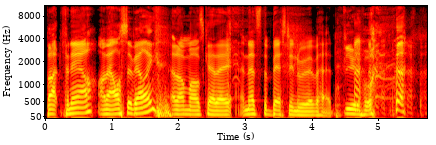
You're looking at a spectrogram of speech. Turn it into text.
But for now, I'm Alistair Velling. And I'm Miles Cadet, and that's the best end we've ever had. Beautiful.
